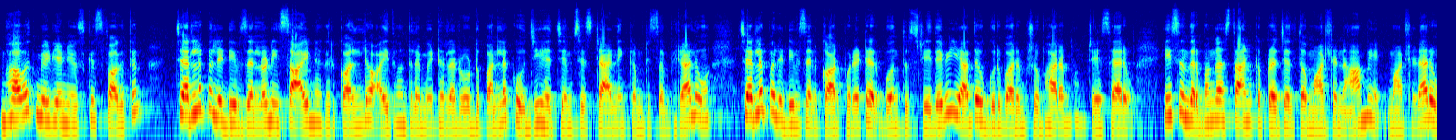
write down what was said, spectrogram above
భావత్ మీడియా న్యూస్ కి స్వాగతం చర్లపల్లి డివిజన్లోని సాయినగర్ కాలనీలో ఐదు వందల మీటర్ల రోడ్డు పనులకు జీహెచ్ఎంసీ స్టాండింగ్ కమిటీ సభ్యురాలు చర్లపల్లి డివిజన్ కార్పొరేటర్ బొంతు శ్రీదేవి యాదవ్ గురువారం శుభారంభం చేశారు. ఈ సందర్భంగా స్థానిక ప్రజలతో మాట్లాడిన ఆమె మాట్లాడారు.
